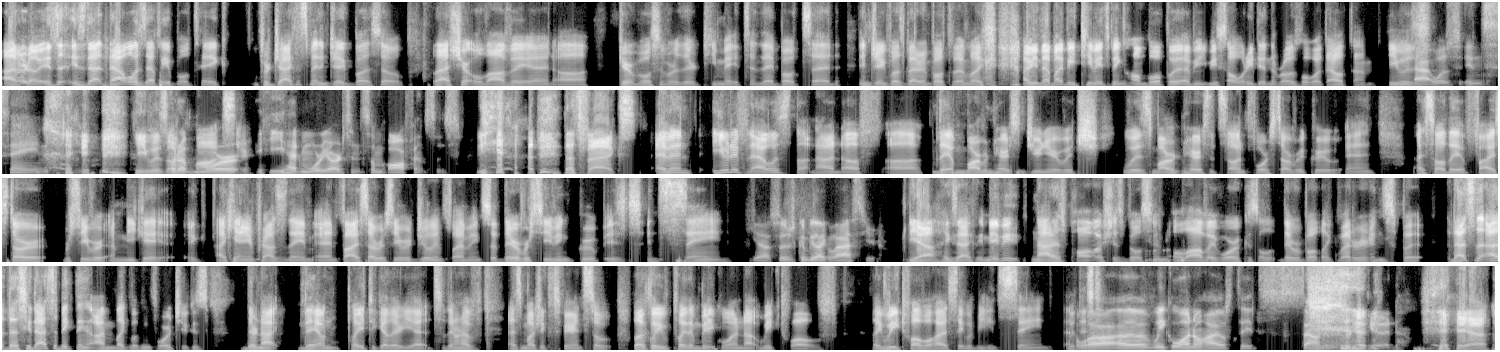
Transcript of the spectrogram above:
I don't know. Is is that that was definitely a bold take for Jackson Smith-Njigba? So last year, Olave and uh Garrett Wilson were their teammates, and they both said Njigba was better than both of them. Like, I mean, that might be teammates being humble, but I mean, we saw what he did in the Rose Bowl without them. He was that was insane. he was he put up monster. more. He had more yards than some offenses. Yeah, that's facts. And then even if that was not, not enough, uh, they have Marvin Harrison Jr., which was Marvin Harrison's son, four-star recruit, and I saw they have five-star receiver Amike, I can't even pronounce his name, and five-star receiver Julian Fleming. So their receiving group is insane. Yeah, so it's gonna be like last year. Yeah, exactly. Maybe not as polished as Wilson Olave were because they were both like veterans, but that's the, uh, the see that's the big thing I'm like looking forward to because they're not they haven't played together yet, so they don't have as much experience. So luckily we play them week one, not week twelve. Like week twelve, Ohio State would be insane. Well, uh, week one, Ohio State's sounding pretty good. yeah,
